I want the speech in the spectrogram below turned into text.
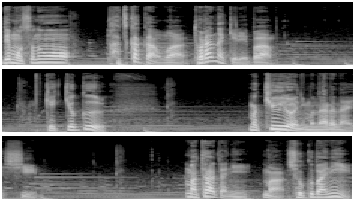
でもその20日間は取らなければ結局、まあ、給料にもならないしまあ、ただ単に、まあ、職場に、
